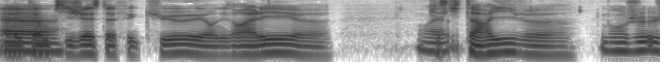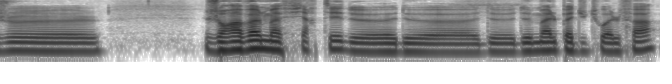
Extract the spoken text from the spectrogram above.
avec un petit geste affectueux et en disant, allez, ouais. qu'est-ce qui t'arrive Bon, je, je, je ravale ma fierté de, de, de, de mâle pas du tout alpha.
